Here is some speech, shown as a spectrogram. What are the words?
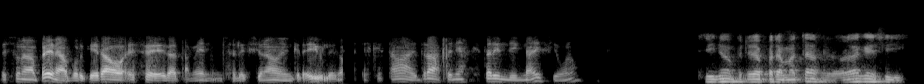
Es una pena, porque era, ese era también un seleccionado increíble, ¿no? Es que estabas detrás, tenías que estar indignadísimo, ¿no? Sí, no, pero era para matarlo, la verdad que sí.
